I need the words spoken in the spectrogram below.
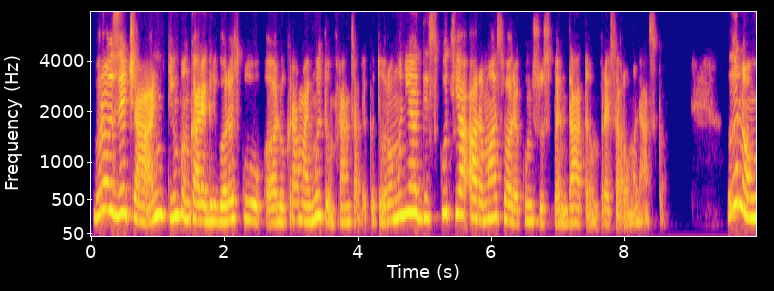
Vreo 10 ani, timp în care Grigorescu uh, lucra mai mult în Franța decât în România, discuția a rămas oarecum suspendată în presa românească. În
